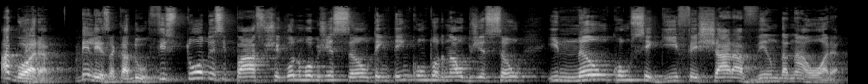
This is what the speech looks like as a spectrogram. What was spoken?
Agora, beleza, Cadu, fiz todo esse passo, chegou numa objeção, tentei contornar a objeção e não consegui fechar a venda na hora.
